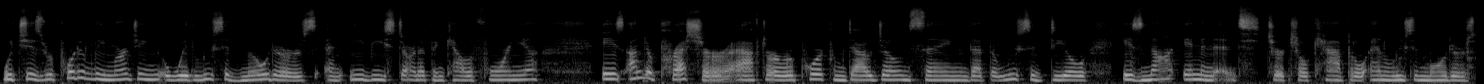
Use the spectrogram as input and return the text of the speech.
which is reportedly merging with Lucid Motors, an EV startup in California, is under pressure after a report from Dow Jones saying that the Lucid deal is not imminent. Churchill Capital and Lucid Motors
